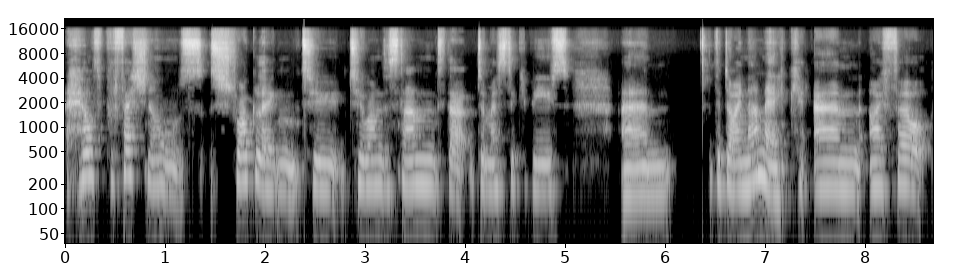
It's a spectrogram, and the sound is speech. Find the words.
health professionals struggling to to understand that domestic abuse um, the dynamic. And I felt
